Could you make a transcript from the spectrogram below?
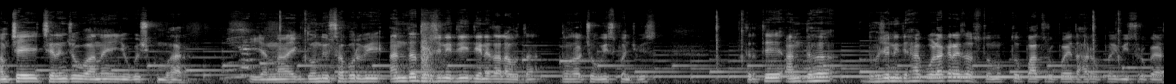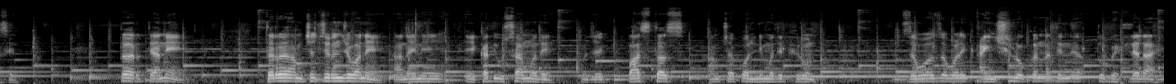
आमचे चिरंजीव वानय योगेश कुंभार यांना एक दोन दिवसापूर्वी अंध ध्वजनिधी देण्यात आला होता दोन हजार चोवीस पंचवीस. तर ते अंध ध्वजनिधी हा गोळा करायचा असतो मग तो पाच रुपये दहा रुपये वीस रुपये असेल. तर त्याने तर आमच्या चिरंजीवाने आनाने एका दिवसामध्ये म्हणजे पाच तास आमच्या कॉलनीमध्ये फिरून जवळजवळ एक ऐंशी लोकांना त्याने तो भेटलेला आहे.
